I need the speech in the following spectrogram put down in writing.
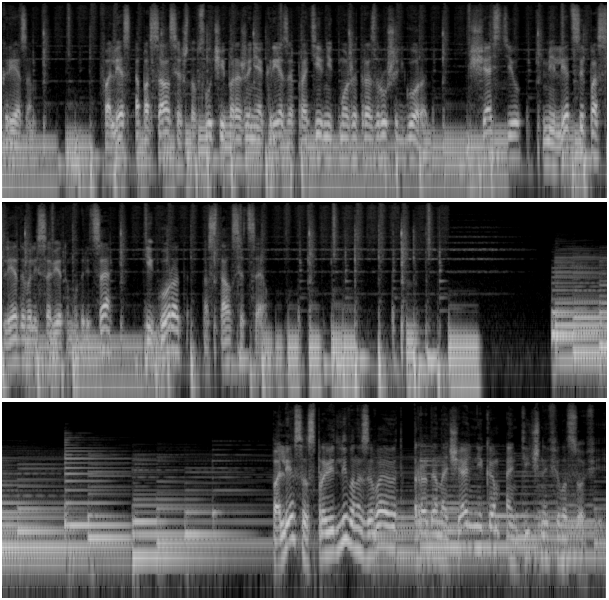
Крезом. Фалес опасался, что в случае поражения Креза противник может разрушить город. К счастью, милетцы последовали совету мудреца, и город остался цел. Полеса справедливо называют родоначальником античной философии.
